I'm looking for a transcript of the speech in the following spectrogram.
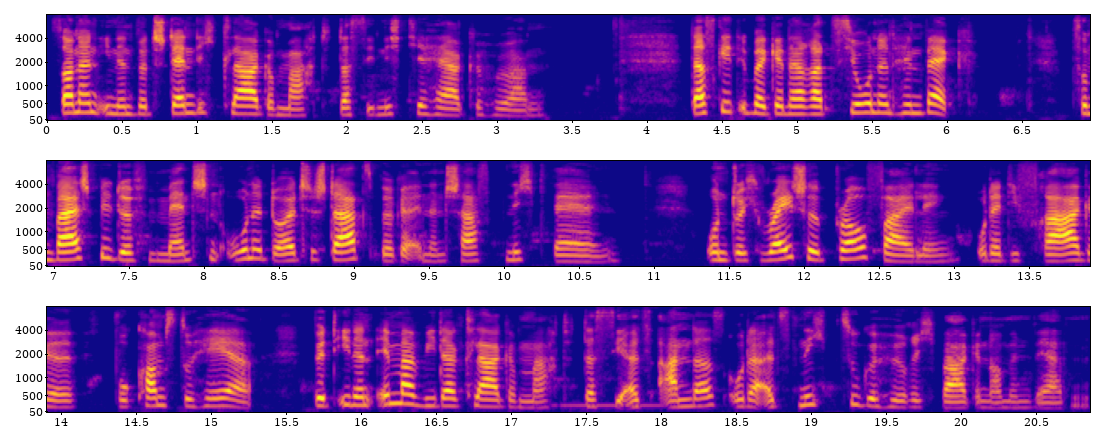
sondern ihnen wird ständig klargemacht, dass sie nicht hierher gehören. Das geht über Generationen hinweg. Zum Beispiel dürfen Menschen ohne deutsche Staatsbürgerinnenschaft nicht wählen. Und durch Racial Profiling oder die Frage, wo kommst du her, wird ihnen immer wieder klargemacht, dass sie als anders oder als nicht zugehörig wahrgenommen werden.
